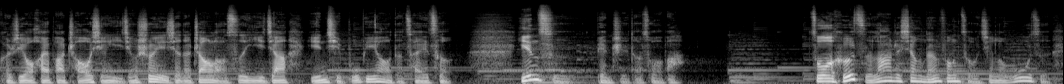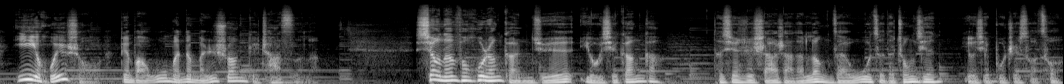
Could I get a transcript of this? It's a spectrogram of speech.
可是又害怕吵醒已经睡下的张老四一家，引起不必要的猜测，因此便只得作罢。左和子拉着向南风走进了屋子，一回手便把屋门的门栓给插死了。向南风忽然感觉有些尴尬，他先是傻傻的愣在屋子的中间，有些不知所措。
